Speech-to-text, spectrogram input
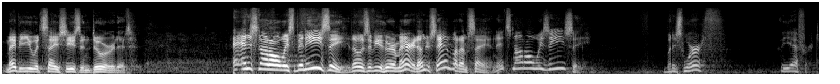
Maybe you would say she's endured it. And it's not always been easy. Those of you who are married understand what I'm saying. It's not always easy, but it's worth the effort.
